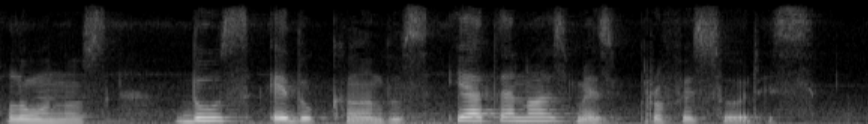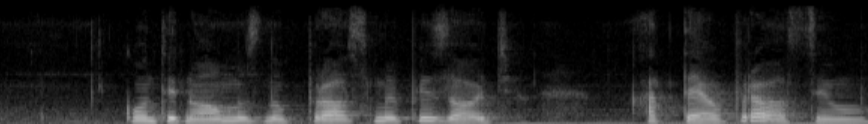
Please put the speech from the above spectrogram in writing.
alunos, dos educandos e até nós mesmos, professores. Continuamos no próximo episódio. Até o próximo!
